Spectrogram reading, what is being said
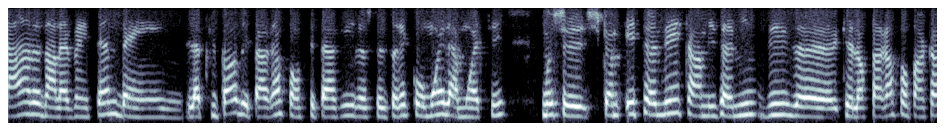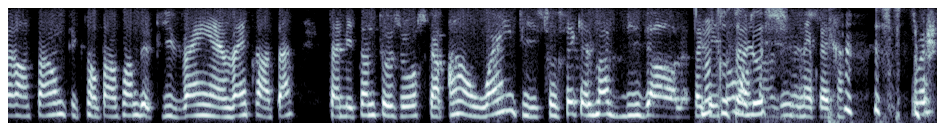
ans, dans la vingtaine, ben la plupart des parents sont séparés. Là. Je te dirais qu'au moins la moitié moi, je, suis comme étonnée quand mes amis me disent euh, que leurs parents sont encore ensemble puis qu'ils sont ensemble depuis 20, 20, 30 ans. ça m'étonne toujours. Je suis comme ah ouais, puis je trouve ça quasiment bizarre. Là. Moi, je trouve ça louche. J'ai l'impression. ouais,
